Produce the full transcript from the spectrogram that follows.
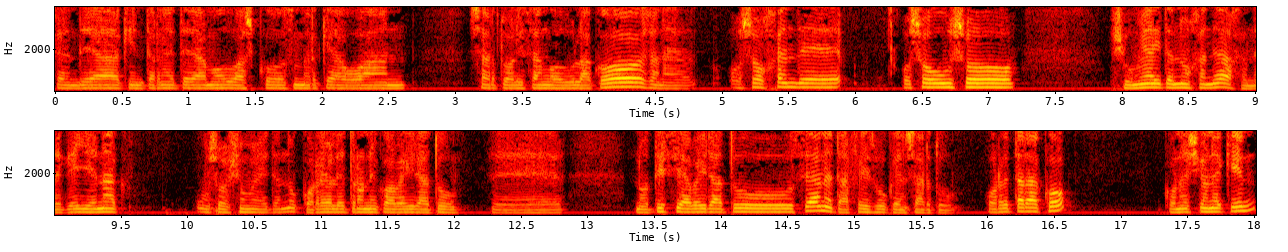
jendeak internetera modu askoz merkeagoan sartu izango dulako, esan, eh, oso jende, oso uso xumea egiten du jendea, jende gehienak uso xumea egiten du, korreo elektronikoa behiratu, e, notizia behiratu zean eta Facebooken sartu. Horretarako, konexionekin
